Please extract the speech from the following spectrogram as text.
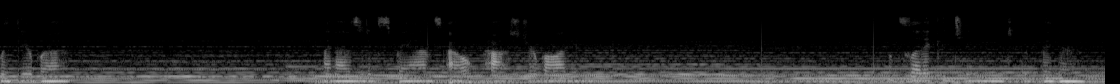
with your breath. And as it expands out past your body, let's let it continue to get bigger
